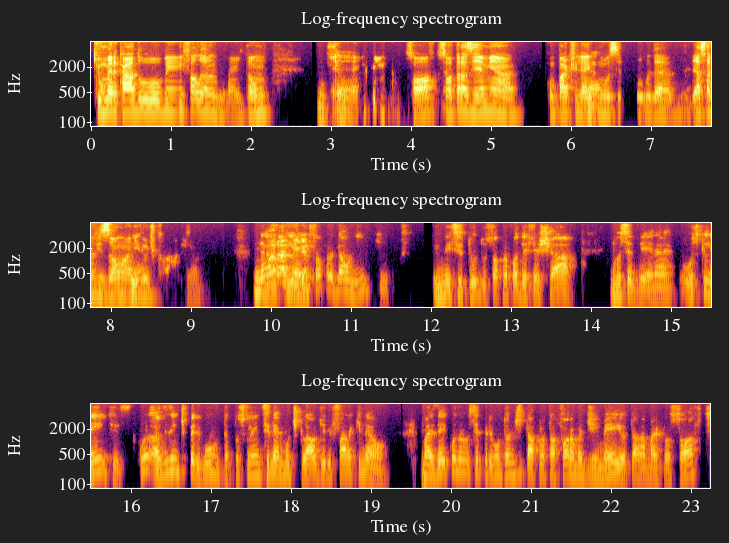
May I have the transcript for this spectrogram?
que o mercado vem falando. Né? Então, é, enfim, só, só trazer a minha. compartilhar é. com você um pouco da, dessa visão a é nível de cloud. Né? Não, Maravilha. E aí, só para dar um link nesse tudo, só para poder fechar, você vê, né? Os clientes, às vezes a gente pergunta para os clientes se ele é multi-cloud, ele fala que não. Mas aí, quando você pergunta onde está a plataforma de e-mail, está na Microsoft,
